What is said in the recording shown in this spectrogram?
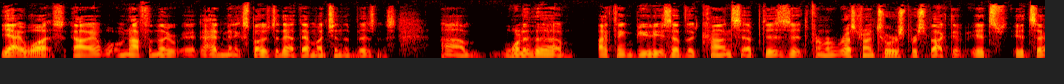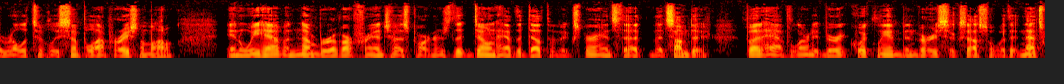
Yeah, it was. I, I'm not familiar. I hadn't been exposed to that that much in the business. Um, one of the I think beauties of the concept is that from a restaurateur's perspective, it's it's a relatively simple operational model, and we have a number of our franchise partners that don't have the depth of experience that that some do, but have learned it very quickly and been very successful with it. And that's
